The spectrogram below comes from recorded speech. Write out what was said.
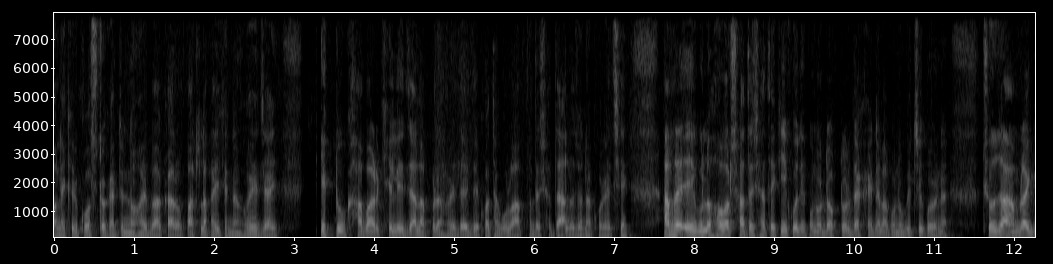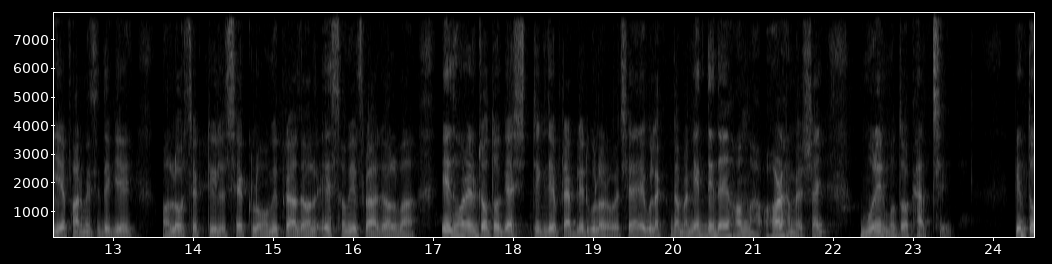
অনেকের কোষ্ঠকাঠিন্য হয় বা কারও পাতলা পায়খানা হয়ে যায়, একটু খাবার খেলে জ্বালা পোড়া হয়ে যায়, যে কথাগুলো আপনাদের সাথে আলোচনা করেছি। আমরা এইগুলো হওয়ার সাথে সাথে কি করি? কোনো ডক্টর দেখাই না বা কোনো কিছু করি না। সোজা আমরা গিয়ে ফার্মেসিতে গিয়ে লোসেকটিল সেকলো অমিপ্রাজল এসোমিপ্রাজল বা এই ধরনের যত গ্যাস্ট্রিক যে ট্যাবলেটগুলো রয়েছে, এগুলো কিন্তু আমরা নির্দ্বিধায় হম, হর হামেশাই মুড়ির মতো খাচ্ছি। কিন্তু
